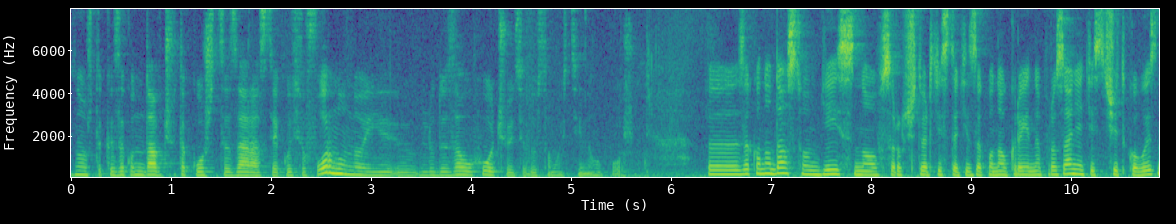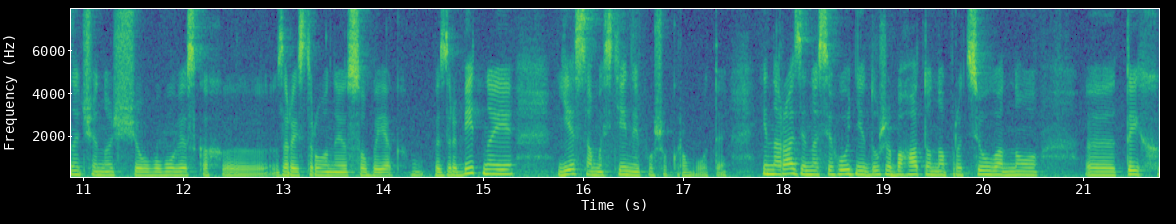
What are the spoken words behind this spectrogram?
знову ж таки законодавчо також це зараз якось оформлено, і люди заохочуються до самостійного пошуку. Е, Законодавством дійсно в 44 статті закону України про зайнятість чітко визначено, що в обов'язках е, зареєстрованої особи як безробітної є самостійний пошук роботи. І наразі на сьогодні дуже багато напрацьовано е, тих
